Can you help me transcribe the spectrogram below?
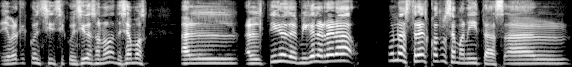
y a ver qué si coincides o no, decíamos al, al Tigre de Miguel Herrera unas tres, cuatro semanitas, al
